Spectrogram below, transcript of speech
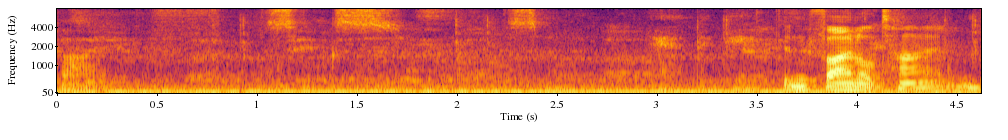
five, six, seven, and eighth and final time.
